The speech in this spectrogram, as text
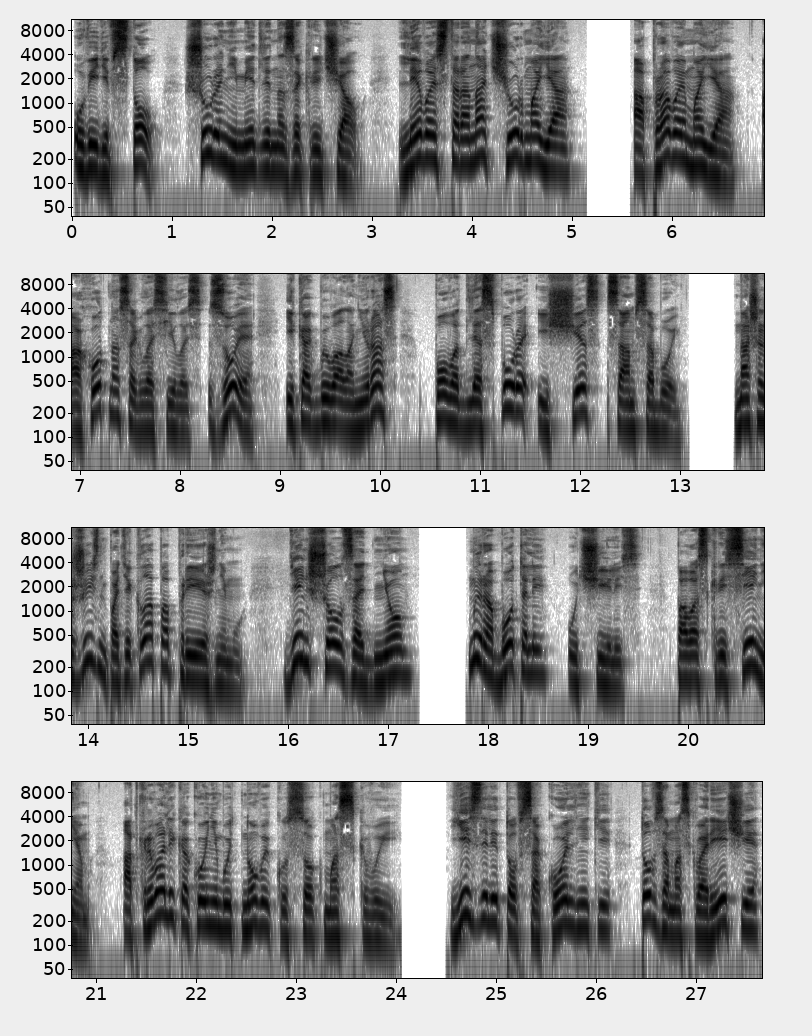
Увидев стол, Шура немедленно закричал «Левая сторона чур моя!» а правая моя, охотно согласилась Зоя, и, как бывало не раз, повод для спора исчез сам собой. Наша жизнь потекла по-прежнему, день шел за днем, мы работали, учились, по воскресеньям открывали какой-нибудь новый кусок Москвы. Ездили то в Сокольники, то в Замоскворечье,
